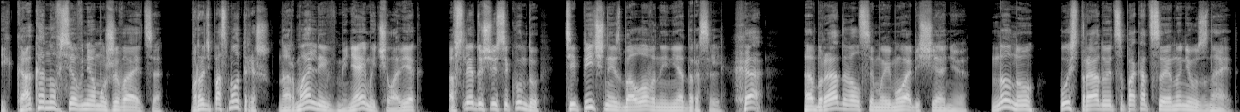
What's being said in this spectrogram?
И как оно все в нем уживается? Вроде посмотришь, нормальный, вменяемый человек, а в следующую секунду типичный избалованный недоросль. Ха! Обрадовался моему обещанию. Ну-ну, пусть радуется, пока цену не узнает.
